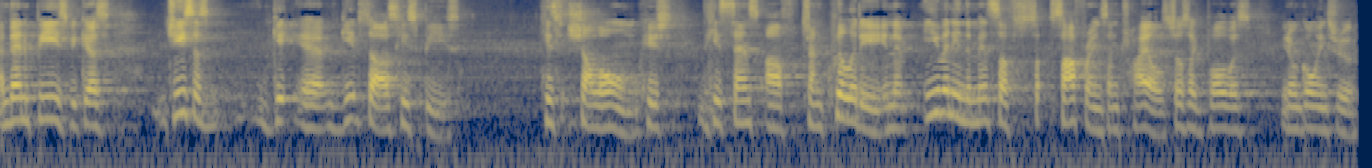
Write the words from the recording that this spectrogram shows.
And then peace, because Jesus uh, gives us His peace, His shalom, His, his sense of tranquility, in the, even in the midst of sufferings and trials, just like Paul was you know, going through.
